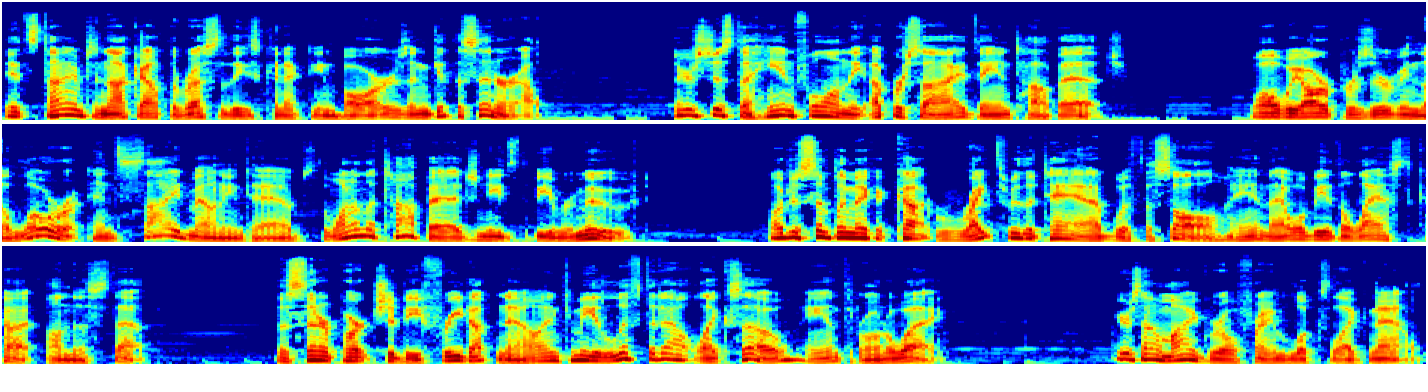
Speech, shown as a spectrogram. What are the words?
It's time to knock out the rest of these connecting bars and get the center out. There's just a handful on the upper sides and top edge. While we are preserving the lower and side mounting tabs, the one on the top edge needs to be removed. I'll just simply make a cut right through the tab with the saw, and that will be the last cut on this step. The center part should be freed up now and can be lifted out like so and thrown away. Here's how my grill frame looks like now.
